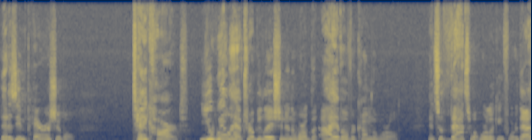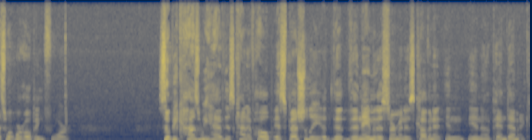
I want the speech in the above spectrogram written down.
that is imperishable. Take heart. You will have tribulation in the world, but I have overcome the world. And so that's what we're looking for. That's what we're hoping for. So, because we have this kind of hope, especially uh, the, the name of the sermon is Covenant in, in a Pandemic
